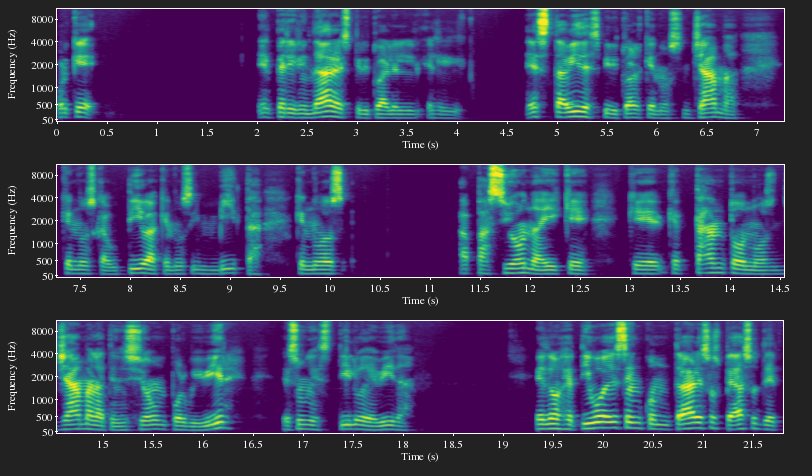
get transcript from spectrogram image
Porque el peregrinar espiritual, el, esta vida espiritual que nos llama, que nos cautiva, que nos invita, que nos apasiona y que, que, tanto nos llama la atención por vivir, es un estilo de vida. El objetivo es encontrar esos pedazos de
